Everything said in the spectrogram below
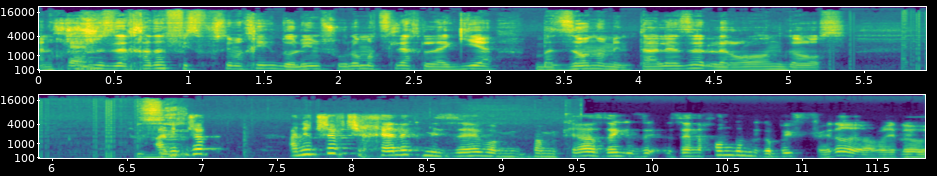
אני חושב כן. שזה אחד הפספוסים הכי גדולים שהוא לא מצליח להגיע בזון המנטלי הזה לרולנד גרוס. זה... אני, חושבת, אני חושבת שחלק מזה, במקרה הזה, זה, זה נכון גם לגבי פדר, הרי לא,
